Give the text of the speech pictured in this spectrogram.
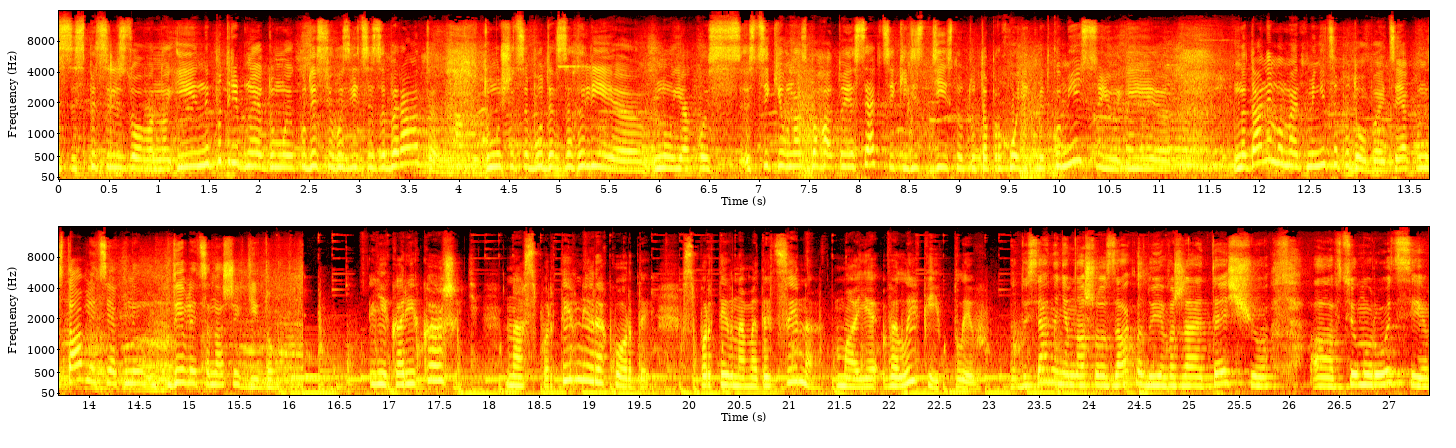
спеціалізовано. І не потрібно, я думаю, кудись його звідси забирати, тому що це буде взагалі ну якось стільки у нас багато є секцій, які дійс- дійсно тут проходять медкомісію. І на даний момент мені це подобається, як вони ставляться, як вони дивляться наших діток. Лікарі кажуть, на спортивні рекорди спортивна медицина має великий вплив. Досягненням нашого закладу я вважаю те, що в цьому році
